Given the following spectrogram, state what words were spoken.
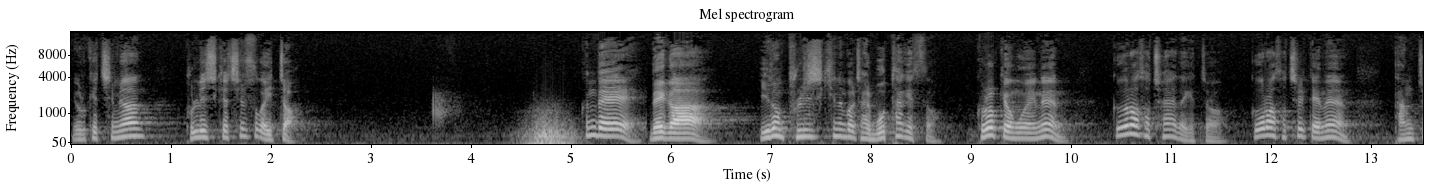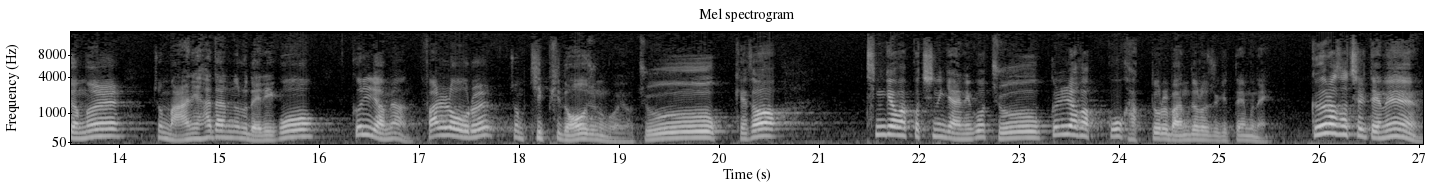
이렇게 치면 분리시켜 칠 수가 있죠. 근데 내가 이런 분리시키는 걸 잘 못하겠어. 그럴 경우에는 끌어서 쳐야 되겠죠. 끌어서 칠 때는 당점을 좀 많이 하단으로 내리고 끌려면 팔로우를 좀 깊이 넣어주는 거예요. 쭉 해서 튕겨갖고 치는 게 아니고 쭉 끌려갖고 각도를 만들어주기 때문에 끌어서 칠 때는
